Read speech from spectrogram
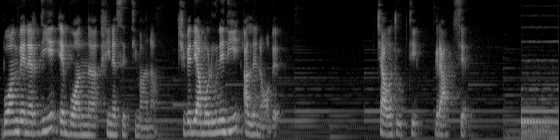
Buon venerdì e buon fine settimana. Ci vediamo lunedì alle 9. Ciao a tutti, grazie.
